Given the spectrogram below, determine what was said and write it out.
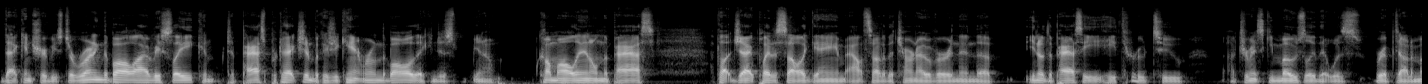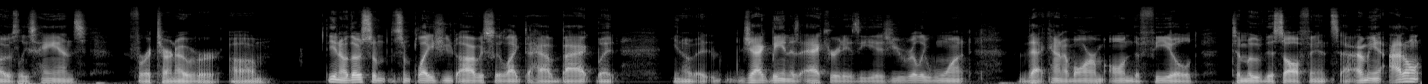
that contributes to running the ball, obviously, can, to pass protection because you can't run the ball. They can just, you know, come all in on the pass. I thought Jack played a solid game outside of the turnover, and then the you know the pass he he threw to uh, Mosley that was ripped out of Mosley's hands for a turnover. Um, you know those some some plays you'd obviously like to have back, but you know Jack being as accurate as he is, you really want that kind of arm on the field to move this offense. I mean, I don't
